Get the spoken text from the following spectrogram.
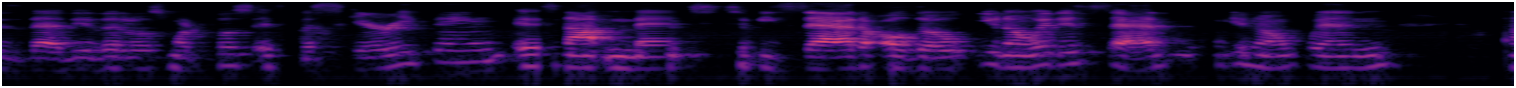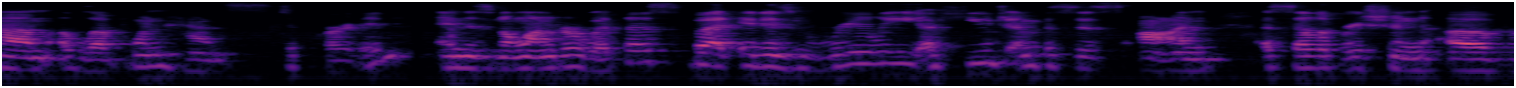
is that Dia de los Muertos, it's a scary thing. It's not meant to be sad, although, you know, it is sad, you know, when um, a loved one has departed and is no longer with us. But it is really a huge emphasis on a celebration of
